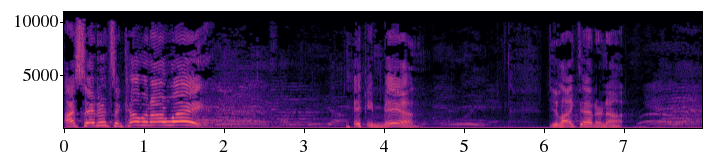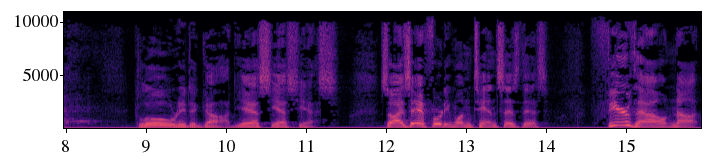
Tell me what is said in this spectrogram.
I said it's a coming our way. Amen. Do you like that or not? Glory to God. Yes, yes, yes. So Isaiah 41:10 says this, "Fear thou not."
